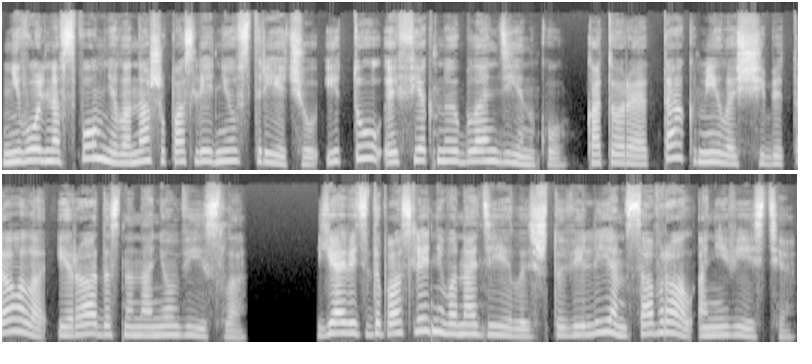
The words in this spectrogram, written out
Невольно вспомнила нашу последнюю встречу и ту эффектную блондинку, которая так мило щебетала и радостно на нем висла. Я ведь до последнего надеялась, что Вилен соврал о невесте.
